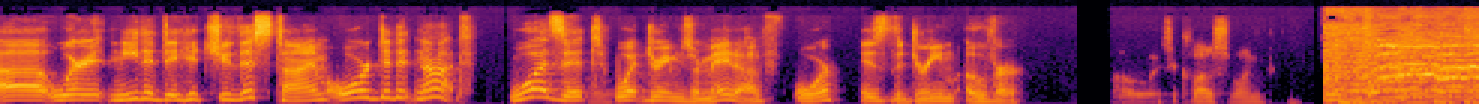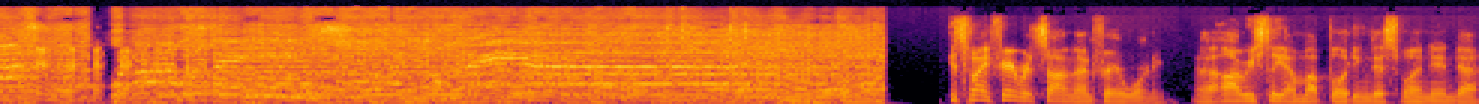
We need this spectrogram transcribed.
uh where it needed to hit you this time, or did it not? Was it what dreams are made of, or is the dream over? Oh, it's a close one. It's my favorite song on Fair Warning. Uh, obviously, I'm upvoting this one, and uh,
